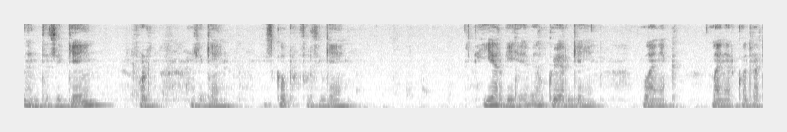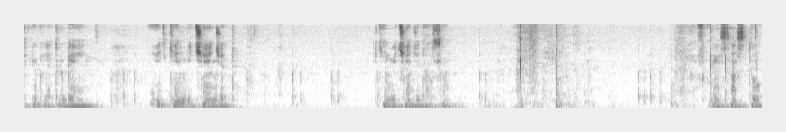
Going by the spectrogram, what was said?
and the gain for the gain scope for the gain. Here we have LQR gain linear, linear quadratic regulator gain. It can be changed it we change it also? For instance 2 or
